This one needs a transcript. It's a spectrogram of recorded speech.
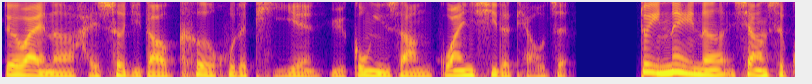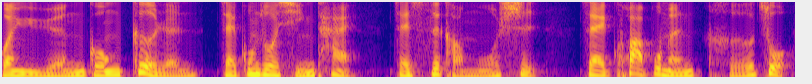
对外呢，还涉及到客户的体验与供应商关系的调整；对内呢，像是关于员工个人在工作形态、在思考模式、在跨部门合作，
